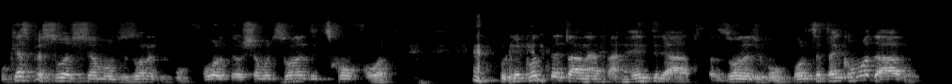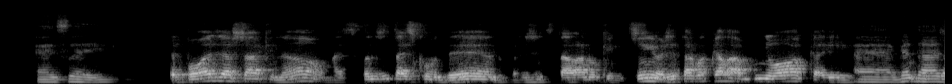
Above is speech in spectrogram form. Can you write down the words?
o que as pessoas chamam de zona de conforto, eu chamo de zona de desconforto. Porque quando você está nessa, entre aspas, zona de conforto, você está incomodado. É isso aí. Você pode achar que não, mas quando a gente está escondendo, quando a gente está lá no quentinho, a gente está com aquela minhoca aí. É verdade.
